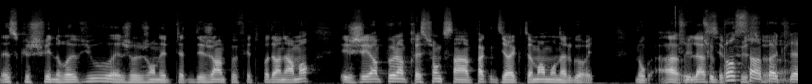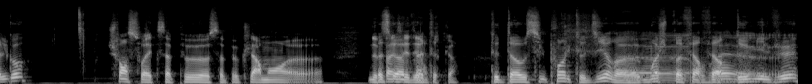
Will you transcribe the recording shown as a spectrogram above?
est-ce que je fais une review? J'en ai peut-être déjà un peu fait trop dernièrement, et j'ai un peu l'impression que ça impacte directement mon algorithme. Donc, ah, tu, là, tu penses que ça impacte euh, l'algo? Je pense ouais, que ça peut, ça peut clairement euh, ne pas aider en tout cas. Tu as aussi le point de te dire, euh, moi je préfère faire 2000 vues. Euh,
